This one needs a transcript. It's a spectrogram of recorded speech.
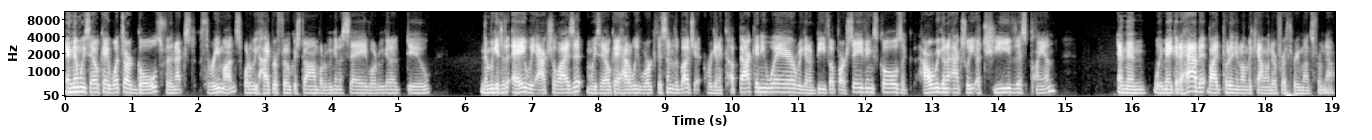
and then we say okay what's our goals for the next three months? What are we hyper focused on? What are we going to save? What are we going to do? And then we get to the a we actualize it and we say okay how do we work this into the budget? Are we going to cut back anywhere? Are we going to beef up our savings goals? Like how are we going to actually achieve this plan? And then we make it a habit by putting it on the calendar for three months from now.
